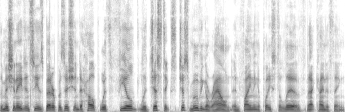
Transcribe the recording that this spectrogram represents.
The mission agency is better positioned to help with field logistics, just moving around and finding a place to live, that kind of thing.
